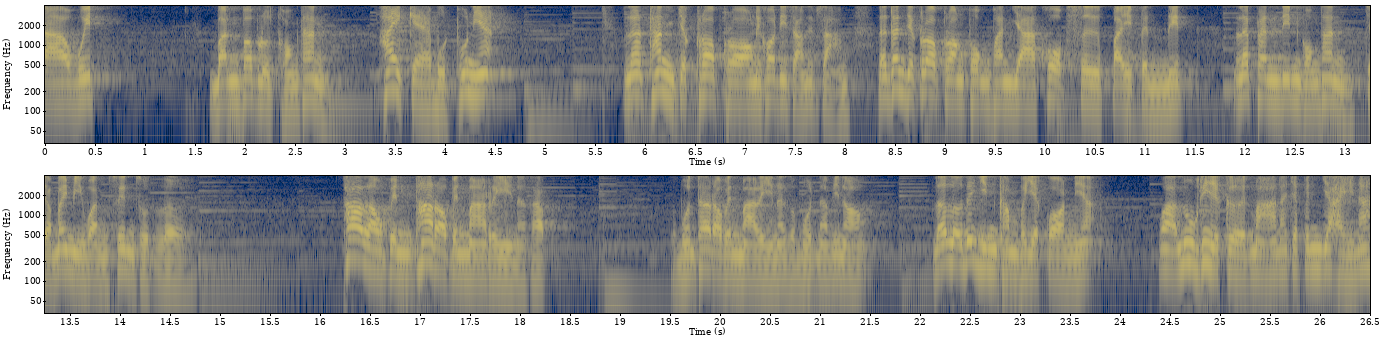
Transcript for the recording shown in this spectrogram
ดาวิดบรรพบุรุษของท่าน ให้แก่บุตรผู้นี้และท่านจะครอบครองในข้อที่ 33 และท่านจะครอบครองพงพันยาโคบสืบไปเป็นนิด และแผ่นดินของท่านจะไม่มีวันสิ้นสุดเลย ถ้าเราเป็นถ้าเราเป็นมารีนะครับ สมมติถ้าเราเป็นมารีนะสมมตินะพี่น้อง แล้วเราได้ยินคำพยากรณ์เนี้ยว่าลูกที่จะเกิดมานะจะเป็นใหญ่นะ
